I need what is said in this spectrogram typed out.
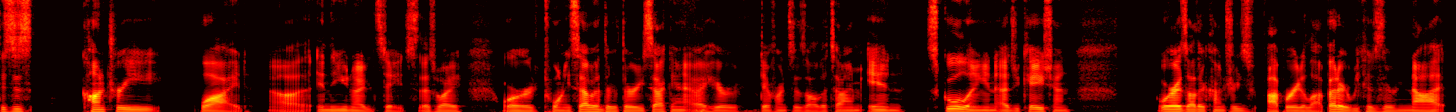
This is country wide uh, in the United States. That's why we're 27th or 32nd. I hear differences all the time in schooling and education whereas other countries operate a lot better because they're not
